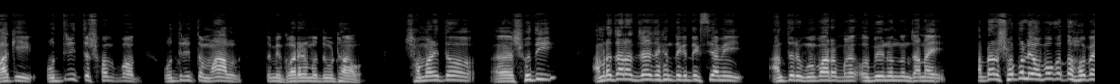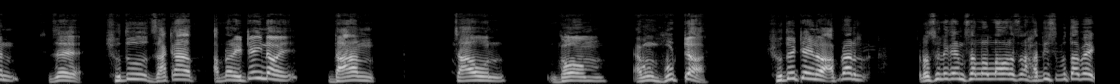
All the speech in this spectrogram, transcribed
বাকি উদ্ধৃত সম্পদ, উদ্ধৃত মাল তুমি ঘরের মধ্যে উঠাও। সম্মানিত সুদী আমরা যারা যে যেখান থেকে দেখছি, আমি আন্তরিক মোবারক অভিনন্দন জানাই। আপনারা সকলে অবগত হবেন যে শুধু জাকাত আপনার এটাই নয়, দান, চাউল, গম এবং ভুট্টা শুধু এটাই নয়। আপনার রসুল করিম সাল্লাহ হাদিস মোতাবেক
